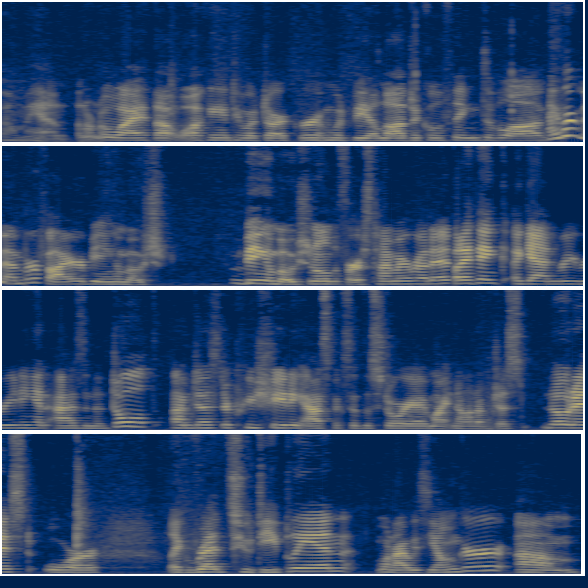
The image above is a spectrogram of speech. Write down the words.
oh man, I don't know why I thought walking into a dark room would be a logical thing to vlog. I remember Fire being emotion being emotional the first time I read it. But I think, again, rereading it as an adult, I'm just appreciating aspects of the story I might not have just noticed or like read too deeply in when I was younger, um,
